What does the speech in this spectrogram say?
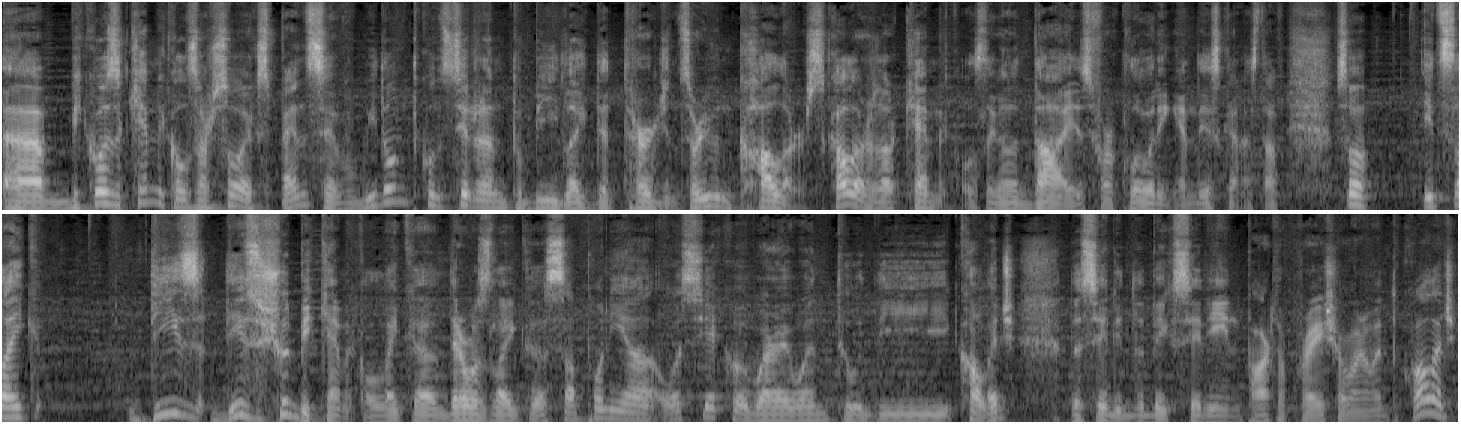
uh, because chemicals are so expensive, we don't consider them to be like detergents or even colors. Colors are chemicals, they're gonna dyes for clothing and this kind of stuff. So it's like these these should be chemical. Like uh, there was like uh, Saponia Osijek where I went to the college the city the big city in part of Croatia when I went to college.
